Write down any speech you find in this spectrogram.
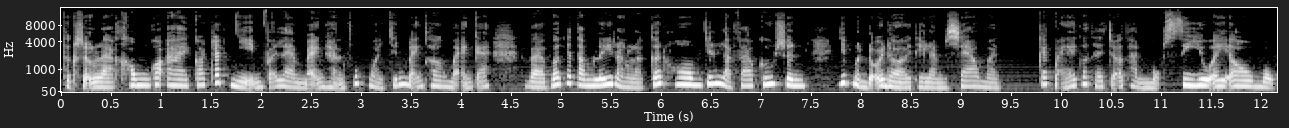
Thực sự là không có ai có trách nhiệm phải làm bạn hạnh phúc ngoài chính bản thân bạn cả và với cái tâm lý rằng là kết hôn chính là phao cứu sinh giúp mình đổi đời thì làm sao mà các bạn ấy có thể trở thành một CUAO, một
